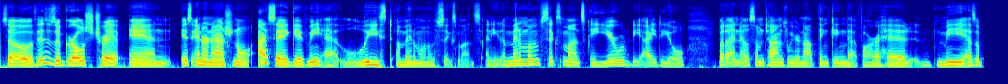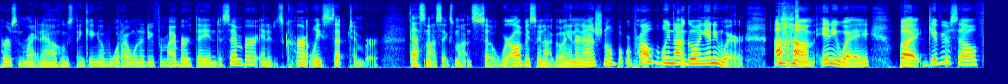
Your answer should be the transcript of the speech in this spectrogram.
So if this is a girls' trip and it's international, I say give me at least a minimum of six months. I need a minimum of six months. A year would be ideal but I know sometimes we are not thinking that far ahead. Me, as a person right now who's thinking of what I want to do for my birthday in December, and it is currently September. That's not six months. So we're obviously not going international, but we're probably not going anywhere. Um, anyway, but give yourself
